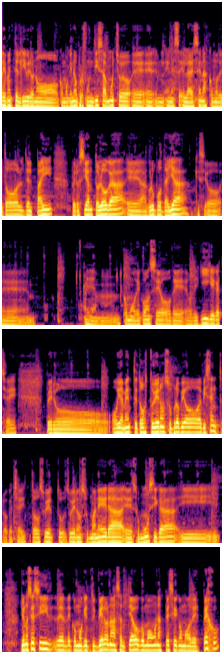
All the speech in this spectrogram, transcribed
Obviamente el libro no, como que no profundiza mucho eh, en, las escenas como de todo el del país, pero sí antologa eh, a grupos de allá, que se eh, em, como de Conce o de, o de Quique, ¿cachai? Pero obviamente todos tuvieron su propio epicentro, ¿cachai? Todos tuvi- tu- tuvieron su manera, eh, su música y yo no sé si desde como que tuvieron a Santiago como una especie como de espejo,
